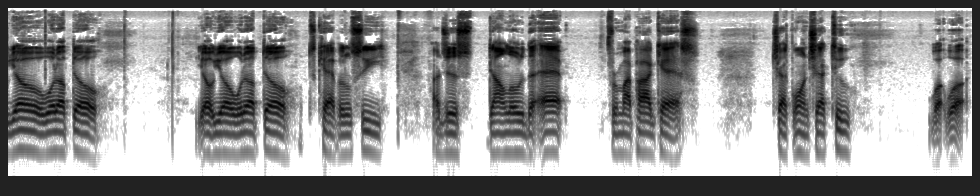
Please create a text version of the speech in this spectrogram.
yo, what up, though? Yo, yo, what up, though? It's Capital C. I just downloaded the app for my podcast. Check one, check two. What, what?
